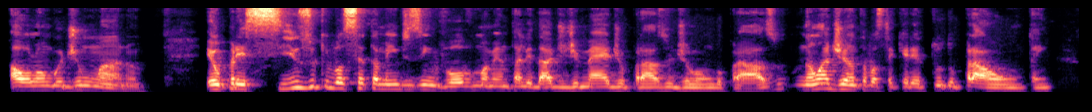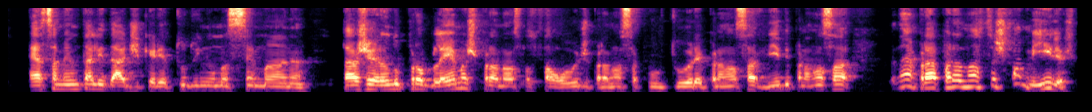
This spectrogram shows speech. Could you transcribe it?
ao longo de um ano. Eu preciso que você também desenvolva uma mentalidade de médio prazo e de longo prazo. Não adianta você querer tudo para ontem. Essa mentalidade de querer tudo em uma semana está gerando problemas para nossa saúde, para nossa cultura e para nossa vida e para nossa, né, para nossas famílias.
